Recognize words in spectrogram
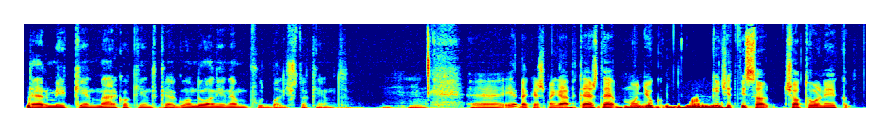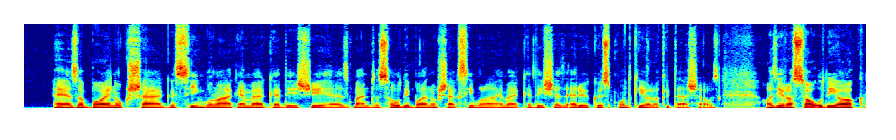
termékként, márkaként kell gondolni, nem futbalistaként. Hm. Érdekes megállapítás, de mondjuk kicsit visszacsatolnék ehhez a bajnokság színvonalának emelkedéséhez, mármint a szaudi bajnokság színvonalának emelkedéséhez, erőközpont kialakításához. Azért a szaudiak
